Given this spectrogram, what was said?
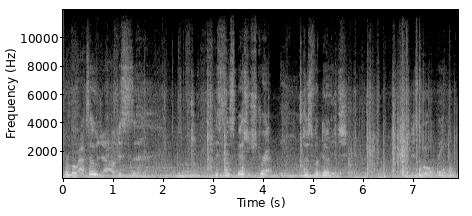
Remember I told y'all this is a this is a special strap just for dunnage. This is gonna be.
